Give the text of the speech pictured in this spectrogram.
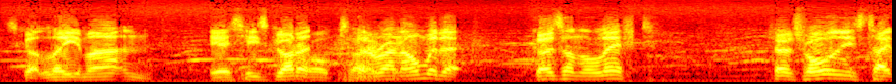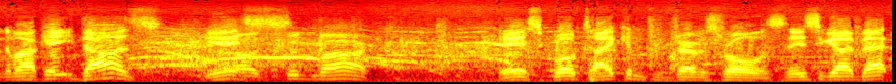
He's got Lee Martin. Yes, he's got it. Well He's going to run on with it. Goes on the left. Travis Rawlins needs to take the mark. He does. Yes. Oh, good mark. Yes, well taken from Travis Rawlins. Needs to go back.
